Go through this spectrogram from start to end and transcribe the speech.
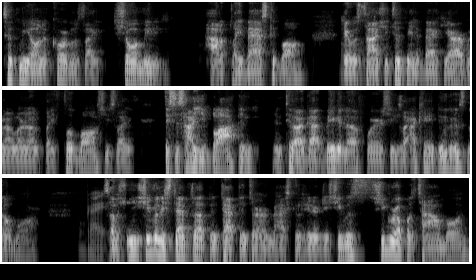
took me on the court and was like showing me how to play basketball. There was time she took me in the backyard when I learned how to play football. She's like, "This is how you block," and until I got big enough where she's like, "I can't do this no more." Right. So she she really stepped up and tapped into her masculine energy. She was she grew up a town boy.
